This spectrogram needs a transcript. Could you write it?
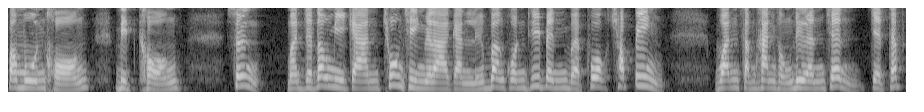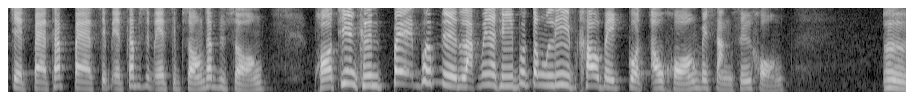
ประมูลของบิดของ ซึ่งมันจะต้องมีการช่วงชิงเวลากัน หรือบางคนที่เป็นแบบพวกช้อปปิ้ง วันสำคัญของเดือน เช่น7ทับ7 8ทับ8 11ทับ11 12ทับ12 พอเที่ยงคืนเป๊ะปุ๊บเนี่ยหลักวินาทีปุ๊บต้องรีบเข้าไปกดเอาของไปสั่งซื้อของ เออ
